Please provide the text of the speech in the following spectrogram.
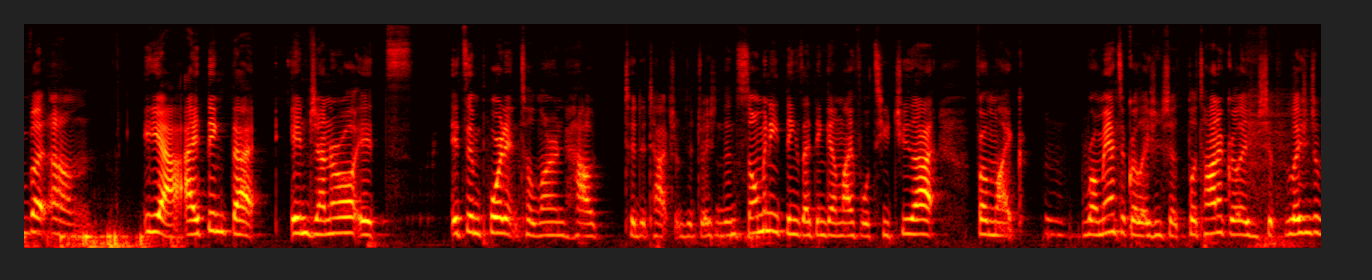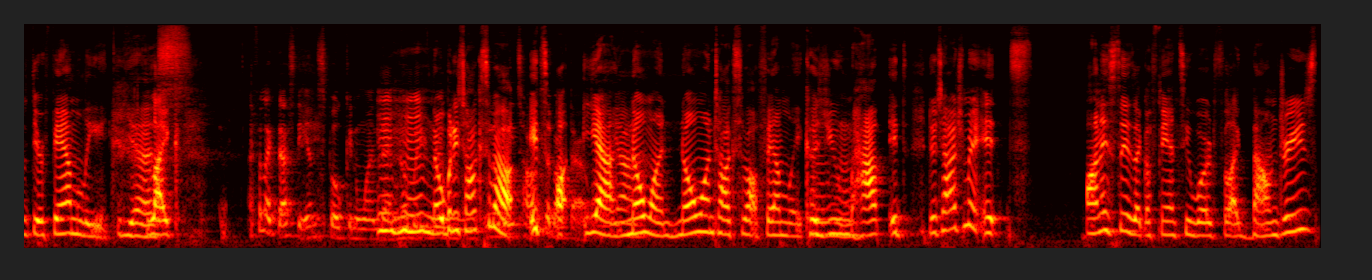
but um yeah i think that in general it's it's important to learn how to detach from situations and so many things i think in life will teach you that from like romantic relationships platonic relationships relationships with your family. Yes. like I feel like that's the unspoken one that Mhm, nobody, nobody, really- talks nobody about. talks it's about uh, that yeah, one. no one no one talks about family because you have it's detachment it's honestly is like a fancy word for like boundaries.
